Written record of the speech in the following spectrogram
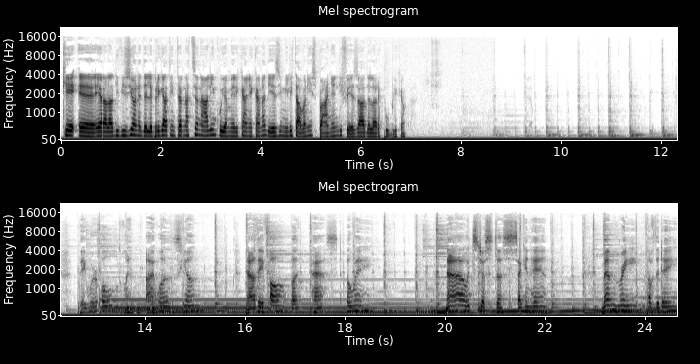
che eh, era la divisione delle brigate internazionali in cui americani e canadesi militavano in Spagna in difesa della Repubblica. They were old when I was young. Now they've all but passed away. Now it's just a secondhand memory of the day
